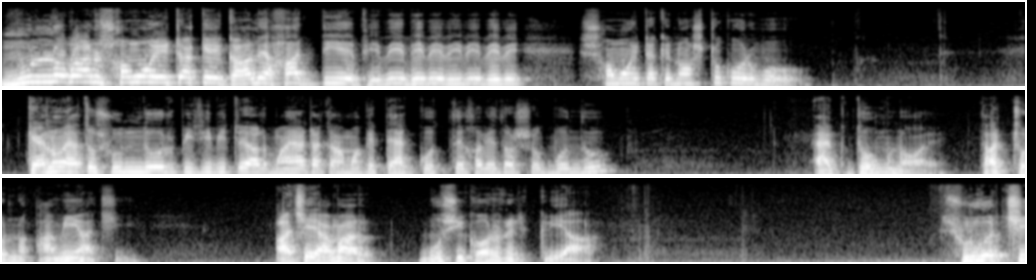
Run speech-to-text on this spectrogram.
মূল্যবান সময়টাকে গালে হাত দিয়ে ভেবে ভেবে ভেবে ভেবে সময়টাকে নষ্ট করব? কেন এত সুন্দর পৃথিবীতে আর মায়াটাকে আমাকে ত্যাগ করতে হবে দর্শক বন্ধু? একদম নয়। তার জন্য আমি আছি। আছে আমার বশীকরণের ক্রিয়া। শুরু করছি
